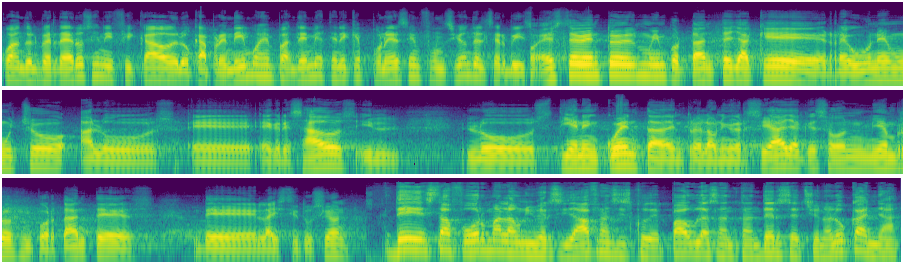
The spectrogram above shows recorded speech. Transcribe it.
cuando el verdadero significado de lo que aprendimos en pandemia tiene que ponerse en función del servicio. Este evento es muy importante ya que reúne mucho a los eh, egresados y los tiene en cuenta dentro de la universidad, ya que son miembros importantes de la institución. De esta forma, la Universidad Francisco de Paula Santander Seccional Ocaña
